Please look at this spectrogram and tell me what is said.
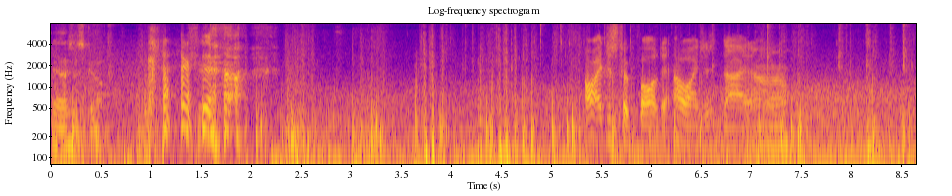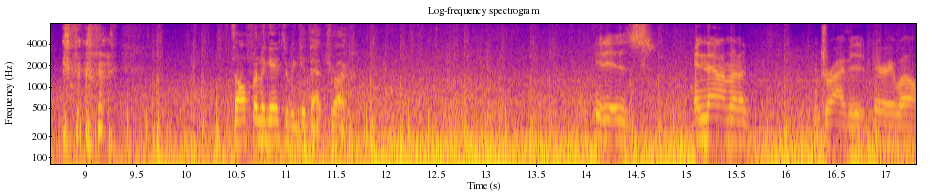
Yeah, let's just go. Oh, I just took fall down. Oh, I just died. I don't know. It's all fun and games till we get that truck. It is. And then I'm gonna drive it very well.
